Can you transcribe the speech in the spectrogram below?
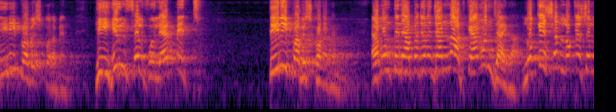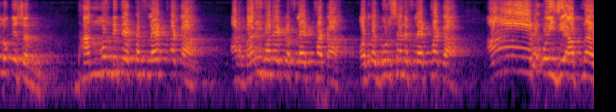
তিনি প্রবেশ করাবেন। He himself will admit. তিনি প্রবেশ করাবেন। এবং তিনি আপনার জন্য জান্নাত। কেমন জায়গা? Location location location. ধানমন্ডিতে একটা ফ্ল্যাট থাকা, আর বাড়ি ধারে একটা ফ্ল্যাট থাকা, অথবা গুলশানে ফ্ল্যাট থাকা আর ওই যে আপনার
